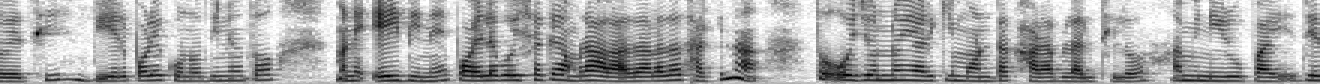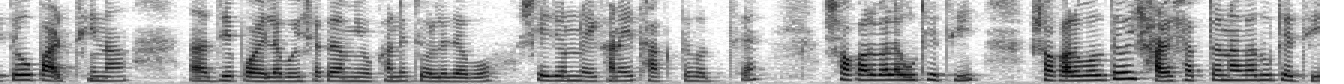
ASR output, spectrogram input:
রয়েছি। বিয়ের পরে কোনো দিনও তো মানে এই দিনে, পয়লা বৈশাখে আমরা আলাদা আলাদা থাকি না? তো ওই জন্যই আর কি মনটা খারাপ লাগছিল। আমি নিরুপায়, যেতেও পারছি না। যে পয়লা বৈশাখে আমি ওখানে চলে যাব, সেই জন্য এখানেই থাকতে হচ্ছে। সকালবেলা উঠেছি। সকাল বলতে ওই সাড়ে সাতটা নাগাদ উঠেছি।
